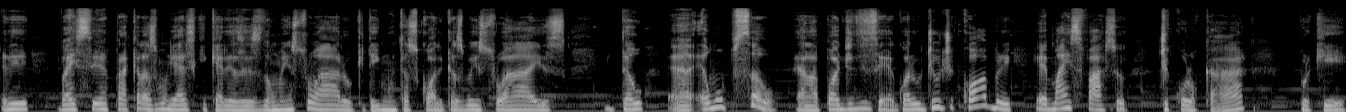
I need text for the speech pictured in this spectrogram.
ele vai ser para aquelas mulheres que querem às vezes não menstruar ou que têm muitas cólicas menstruais. Então, é, é uma opção. Ela pode dizer. Agora, o DIU de cobre é mais fácil de colocar, porque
